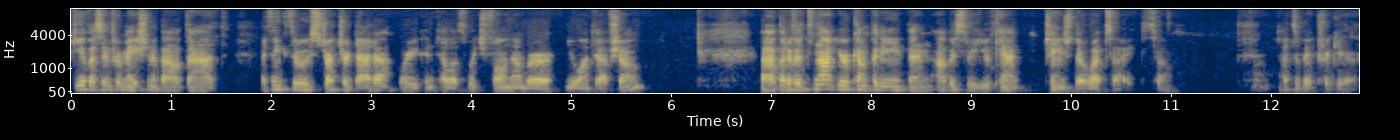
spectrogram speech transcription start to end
give us information about that, I think through structured data, where you can tell us which phone number you want to have shown. Uh, but if it's not your company, then obviously you can't change their website. So that's a bit trickier.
